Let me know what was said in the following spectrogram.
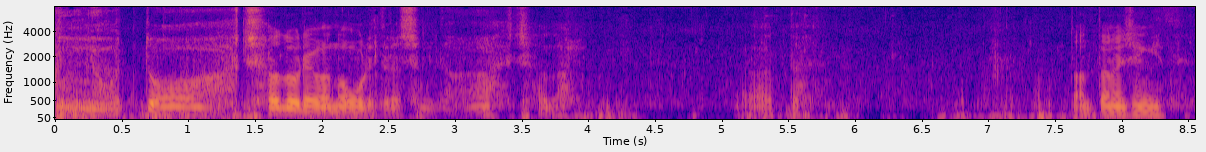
이것도 차돌에가 노을이 들었습니다. 차돌. 아따. 단단하게 생긴.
